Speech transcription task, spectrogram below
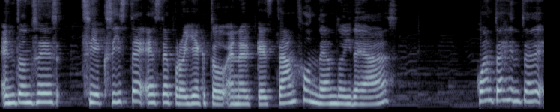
Entonces, si existe este proyecto en el que están fondeando ideas, ¿cuánta gente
